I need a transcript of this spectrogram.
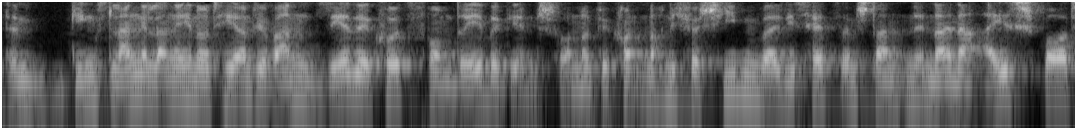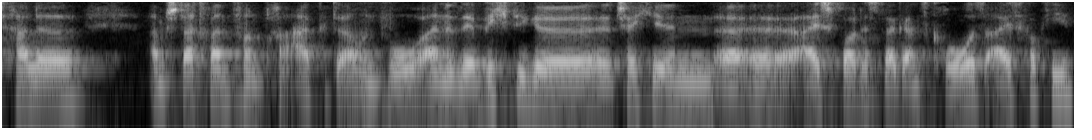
dann ging es lange, lange hin und her und wir waren sehr, sehr kurz vorm Drehbeginn schon und wir konnten noch nicht verschieben, weil die Sets entstanden in einer Eissporthalle am Stadtrand von Prag da und wo eine sehr wichtige Tschechien äh, äh Eissport ist da ganz groß, Eishockey.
